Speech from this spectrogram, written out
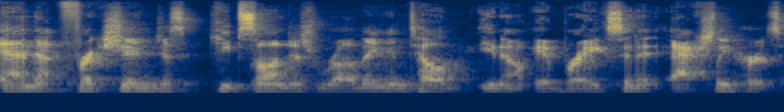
And that friction just keeps on just rubbing until you know it breaks, and it actually hurts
